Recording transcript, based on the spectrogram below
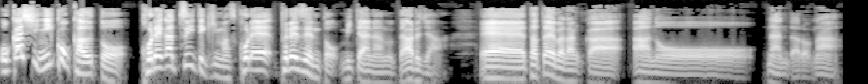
お菓子2個買うと、これがついてきます。これ、プレゼント、みたいなのってあるじゃん。えー、例えばなんか、あのー、なんだろうな。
